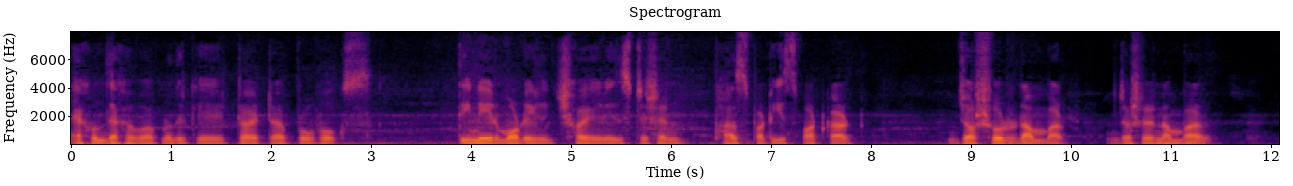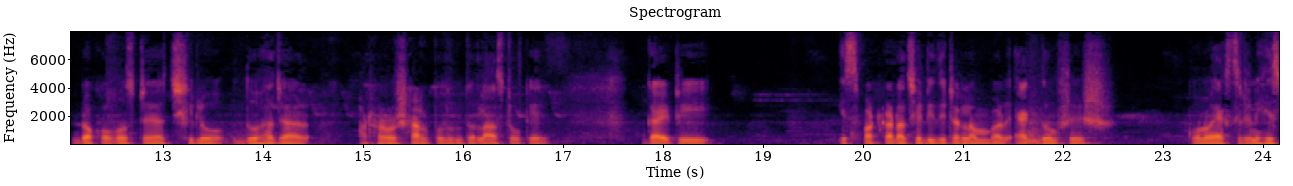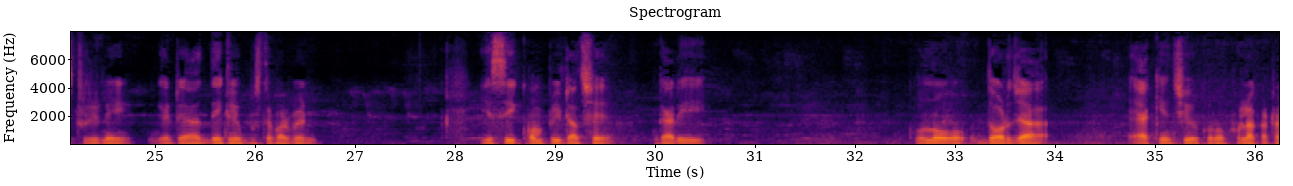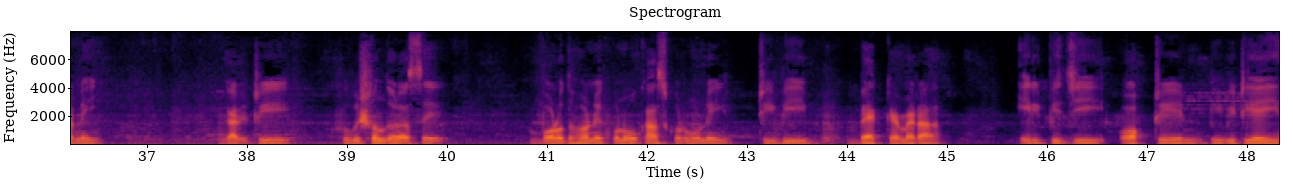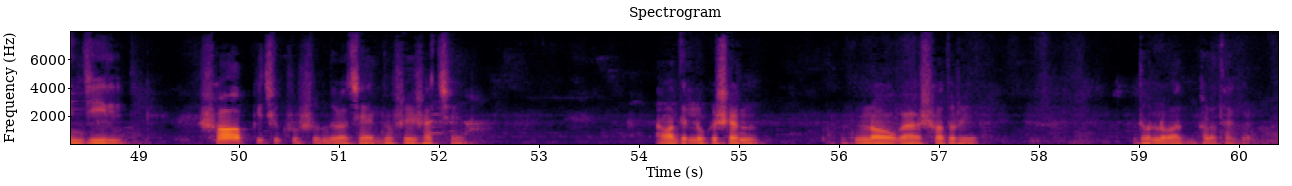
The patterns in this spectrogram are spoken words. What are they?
এখন দেখাবো আপনাদেরকে টয়োটা প্রোভোক্স তিনের মডেল ছয়ের registration first party smart card Jessore number. যশোরের নাম্বার ডকুমেন্টসটা ছিল দু হাজার আঠারো সাল পর্যন্ত লাস্ট ওকে গাড়িটি স্মার্ট কার্ড আছে ডিজিটাল নাম্বার একদম ফ্রেশ কোনো অ্যাক্সিডেন্ট হিস্টোরি নেই। এটা দেখলে বুঝতে পারবেন। এসি কমপ্লিট আছে। গাড়ি, কোনো দরজা এক ইঞ্চিও কোনো খোলা কাটা নেই। গাড়িটি খুবই সুন্দর আছে, বড় ধরনের কোনো কাজকর্ম নেই। TV, back camera, LPG, octane, VVTI engine সব কিছু খুব সুন্দর আছে, একদম ফ্রেশ আছে। আমাদের লোকেশন নওগাঁ সদরে। ধন্যবাদ ভালো থাকবেন।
